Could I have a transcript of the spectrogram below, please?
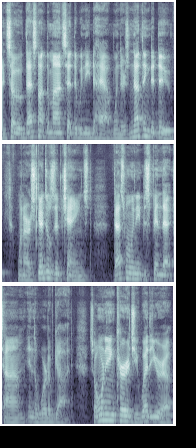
And so that's not the mindset that we need to have. When there's nothing to do, when our schedules have changed, that's when we need to spend that time in the Word of God. So I want to encourage you, whether you're a,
